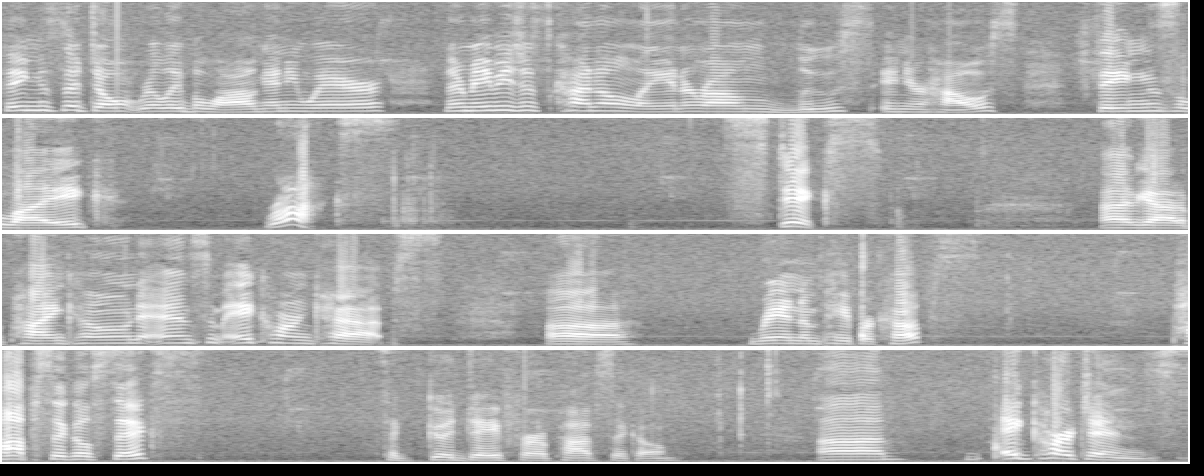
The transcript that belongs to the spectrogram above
Things that don't really belong anywhere. They're maybe just kind of laying around loose in your house. Things like rocks, sticks. I've got a pine cone and some acorn caps, uh, random paper cups, popsicle sticks. It's a good day for a popsicle. Um, egg cartons,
